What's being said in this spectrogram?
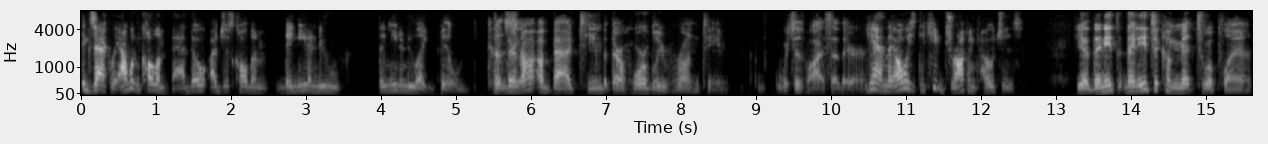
Exactly. I wouldn't call them bad though. I just call them they need a new they need a new like build cuz they're not a bad team, but they're a horribly run team, which is why I said they're. Yeah, and they always they keep dropping coaches. Yeah, they need to, they need to commit to a plan.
